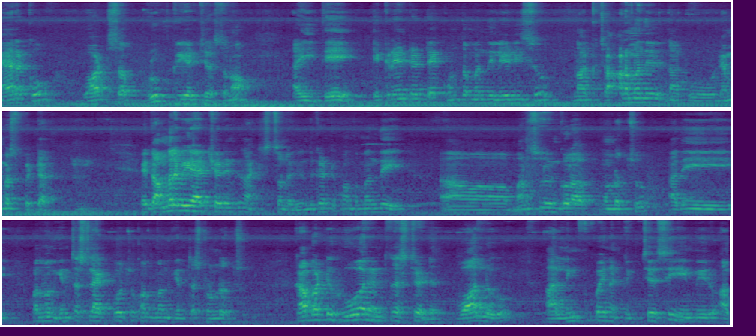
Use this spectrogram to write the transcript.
మేరకు వాట్సాప్ గ్రూప్ క్రియేట్ చేస్తున్నాం. అయితే ఇక్కడ ఏంటంటే కొంతమంది లేడీస్ నాకు చాలామంది నాకు నెంబర్స్ పెట్టారు. అయితే అందరివి యాడ్ చేయడానికి నాకు ఇష్టం లేదు. ఎందుకంటే కొంతమంది మనసులో ఇంకోలా ఉండొచ్చు. అది కొంతమందికి ఇంట్రెస్ట్ లేకపోవచ్చు కొంతమందికి ఇంట్రెస్ట్ ఉండొచ్చు. కాబట్టి హూ ఆర్ ఇంట్రెస్టెడ్ వాళ్ళు ఆ లింక్ పైన క్లిక్ చేసి మీరు ఆ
